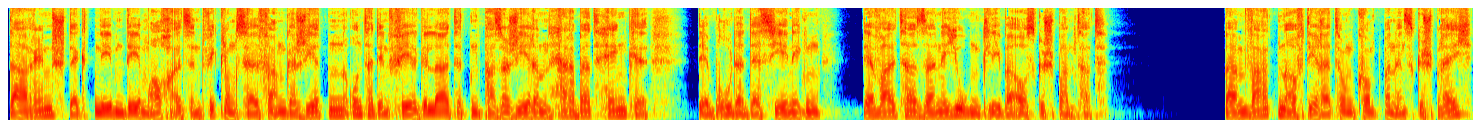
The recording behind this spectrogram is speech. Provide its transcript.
Darin steckt neben dem auch als Entwicklungshelfer engagierten unter den fehlgeleiteten Passagieren Herbert Henke, der Bruder desjenigen, der Walter seine Jugendliebe ausgespannt hat. Beim Warten auf die Rettung kommt man ins Gespräch,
